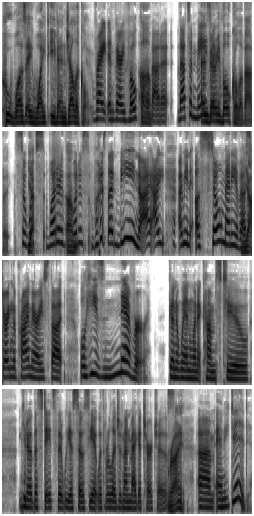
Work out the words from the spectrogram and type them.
who was a white evangelical. Right, and very vocal Um, about it. That's amazing. And very vocal about it. So Yeah. what's what are Um, what is what does that mean? I I, I mean, uh, so many of us Yeah. during the primaries thought, well, he's never going to win when it comes to you know the states that we associate with religion and megachurches, Right. Um, and he did.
